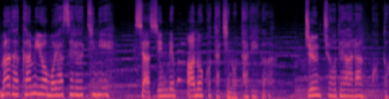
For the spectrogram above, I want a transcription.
まだ神を燃やせるうちに写真であの子たちの旅が順調であらんこと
